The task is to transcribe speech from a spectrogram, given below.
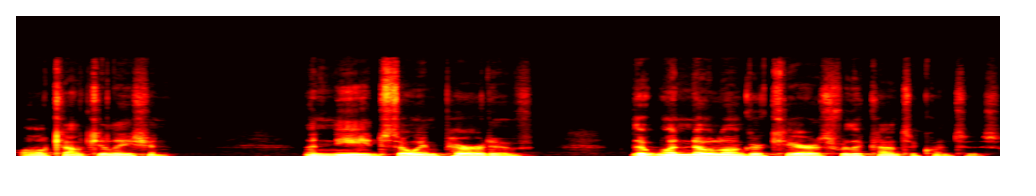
all calculation a need so imperative that one no longer cares for the consequences.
